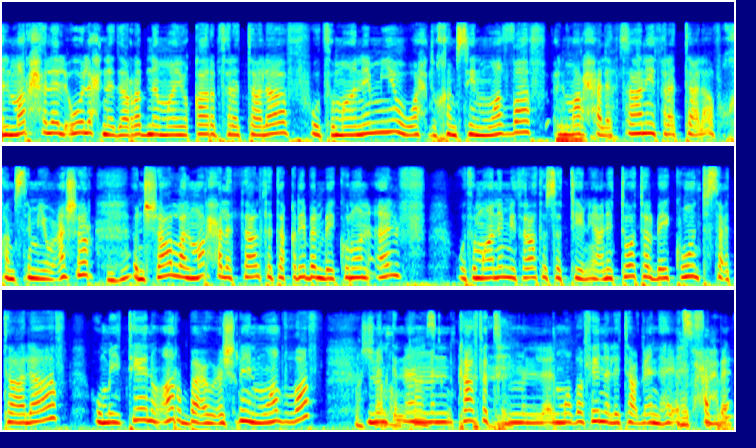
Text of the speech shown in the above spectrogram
المرحلة الأولى إحنا دربنا ما يقارب 3851 موظف المرحلة الثانية 3510 إن شاء الله المرحلة الثالثة تقريبا بيكونون 1863 يعني التوتال بيكون 9224 موظف ما شاء من. من كافة من الموظفين اللي تابعين البيت البيت.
